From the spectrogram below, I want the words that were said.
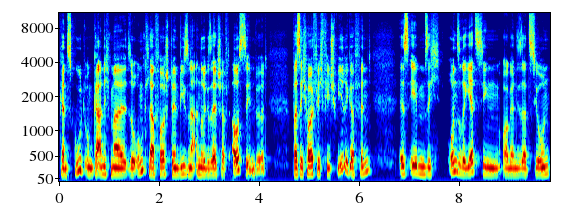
ganz gut und gar nicht mal so unklar vorstellen, wie so eine andere Gesellschaft aussehen wird. Was ich häufig viel schwieriger finde, ist eben, sich unsere jetzigen Organisationen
